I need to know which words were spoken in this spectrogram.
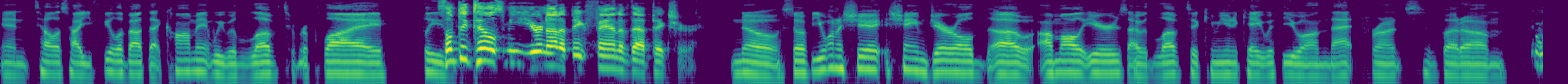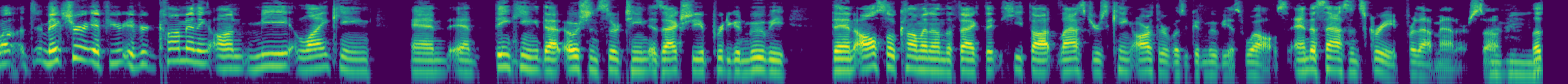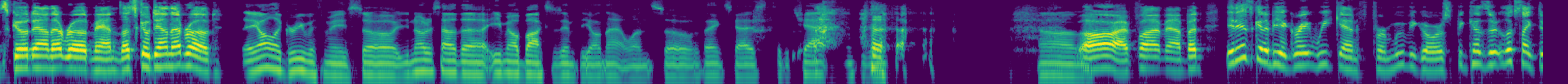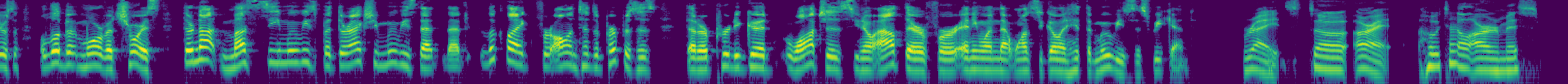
and tell us how you feel about that comment, we would love to reply. Please. Something tells me you're not a big fan of that picture. No. So if you want to sh- shame Gerald, uh, I'm all ears. I would love to communicate with you on that front. But um, well, make sure if you're if you're commenting on me liking and and thinking that Ocean's 13 is actually a pretty good movie, then also comment on the fact that he thought last year's King Arthur was a good movie as well, and Assassin's Creed for that matter. So I mean- let's go down that road, man. Let's go down that road. they all agree with me. So you notice how the email box is empty on that one. So thanks guys to the chat. um, All right, fine, man. But it is going to be a great weekend for moviegoers because it looks like there's a little bit more of a choice. They're not must-see movies, but they're actually movies that that look like, for all intents and purposes, that are pretty good watches. You know, out there for anyone that wants to go and hit the movies this weekend. Right. So, all right. Hotel Artemis,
